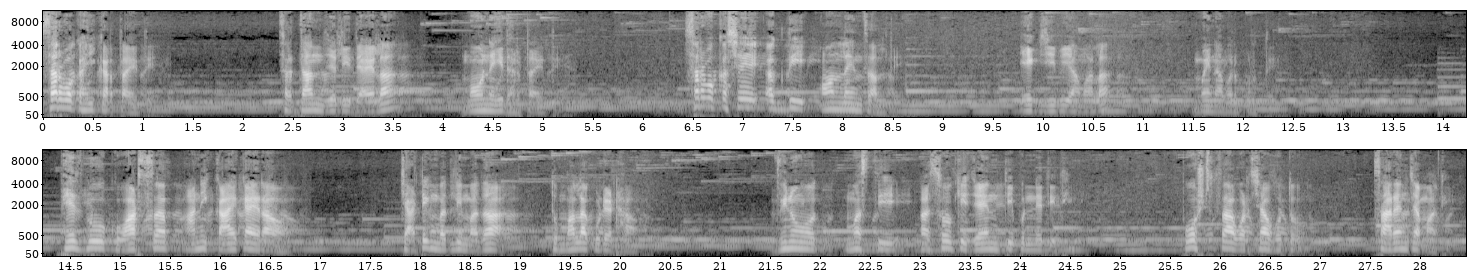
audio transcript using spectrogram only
सर्व काही करता येते. श्रद्धांजली द्यायला मौनही धरता येते. सर्व कसे अगदी ऑनलाईन चालते. एक जी बी आम्हाला महिनाभर पुरते. फेसबुक व्हॉट्सअप आणि काय काय राव चॅटिंगमधली मजा तुम्हाला कुठे ठाव? विनोद मस्ती असो की जयंती पुण्यतिथी पोस्टचा वर्षाव होतो साऱ्यांच्या माथी.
